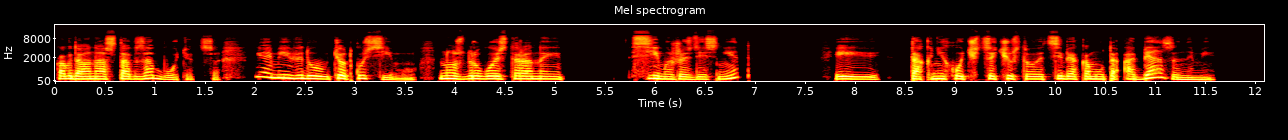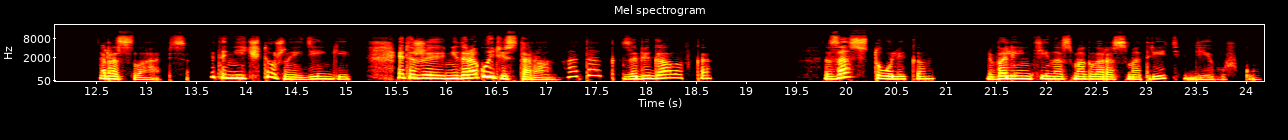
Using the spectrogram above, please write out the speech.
когда о нас так заботятся. Я имею в виду тетку Симу. Но, с другой стороны, Симы же здесь нет. И так не хочется чувствовать себя кому-то обязанными. Расслабься. Это ничтожные деньги. Это же недорогой ресторан, а так забегаловка. За столиком Валентина смогла рассмотреть девушку.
